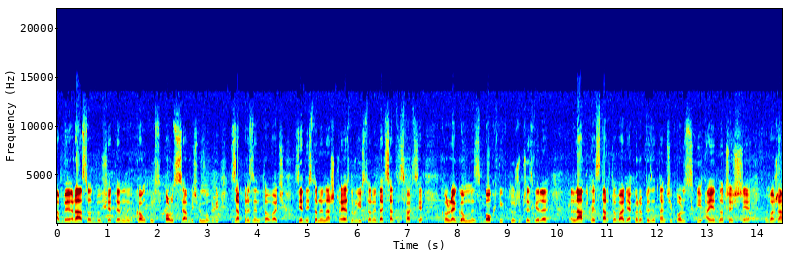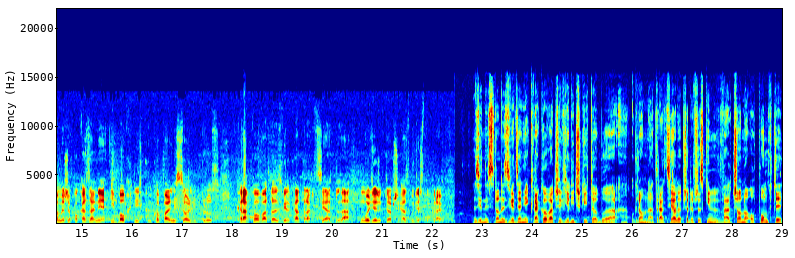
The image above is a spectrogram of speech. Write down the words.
aby raz odbył się ten konkurs w Polsce, abyśmy mogli zaprezentować z jednej strony nasz kraj, a z drugiej strony dać satysfakcję kolegom z Bochni, którzy przez wiele lat startowali jako reprezentanci Polski, a jednocześnie uważamy, że pokazanie i Bochni, kopalni soli plus Krakowa to jest wielka atrakcja dla młodzieży, która przyjechała z 20 krajów. Z jednej strony zwiedzenie Krakowa czy Wieliczki to była ogromna atrakcja, ale przede wszystkim walczono o punkty.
